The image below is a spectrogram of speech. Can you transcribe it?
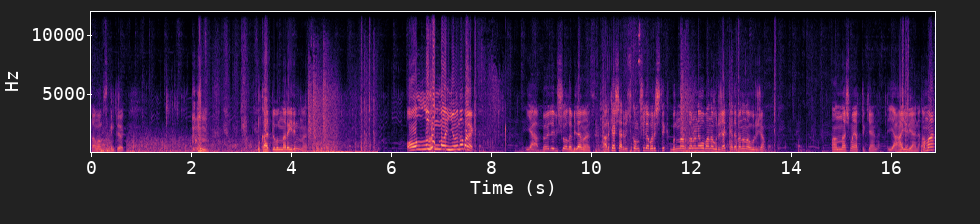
Tamam sıkıntı yok. Bu kalple bunlara gideyim mi? Allah'ın manyağına bak. Ya böyle bir şey olabilemez. Arkadaşlar biz komşuyla barıştık. Bundan sonra ne o bana vuracak ne de ben ona vuracağım. Anlaşma yaptık yani. Ya hayır yani ama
